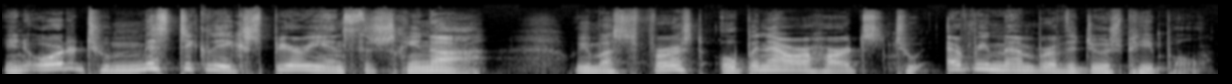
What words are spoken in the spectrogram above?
in order to mystically experience the Shekhinah, we must first open our hearts to every member of the Jewish people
